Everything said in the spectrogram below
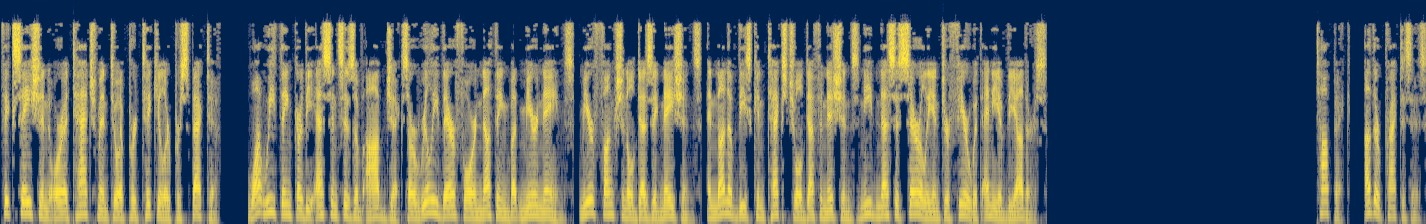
fixation or attachment to a particular perspective. What we think are the essences of objects are really therefore nothing but mere names, mere functional designations, and none of these contextual definitions need necessarily interfere with any of the others. Other practices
